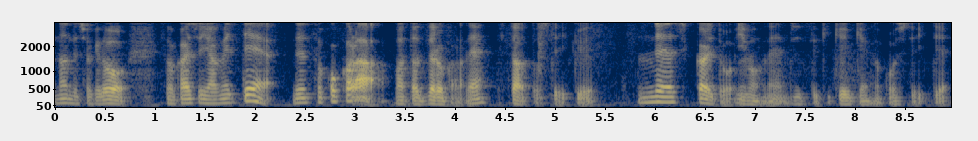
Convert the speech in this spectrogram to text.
なんでしょうけど、その会社辞めて、で、そこからまたゼロからね、スタートしていく。で、しっかりと今もね、実績経験残していて、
